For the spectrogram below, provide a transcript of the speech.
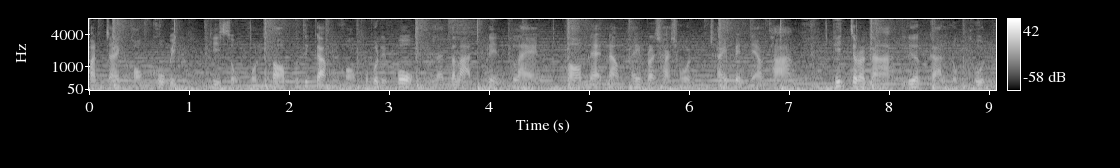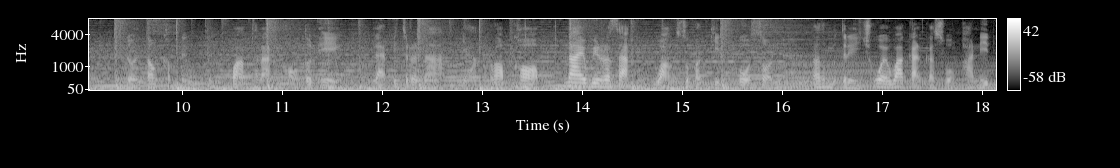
ปัจจัยของโควิด ที่ส่งผลต่อพฤติกรรมของผู้บริโภค และตลาดเปลี่ยนแปลง พร้อมแนะนำให้ประชาชนใช้เป็นแนวทาง พิจารณาเลือกการลงทุน โดยต้องคำนึงถึงความถนัดของตนเอง และพิจารณาอย่างรอบคอบ นายวิรศักดิ์หวังสุภกิจโกศล รัฐมนตรีช่วยว่าการกระทรวงพาณิชย์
